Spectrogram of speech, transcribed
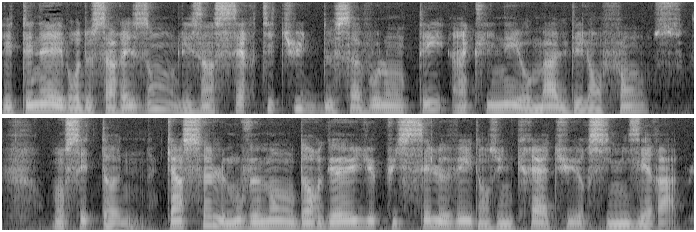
les ténèbres de sa raison, les incertitudes de sa volonté inclinée au mal dès l'enfance, on s'étonne qu'un seul mouvement d'orgueil puisse s'élever dans une créature si misérable.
